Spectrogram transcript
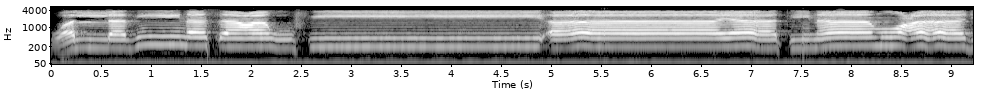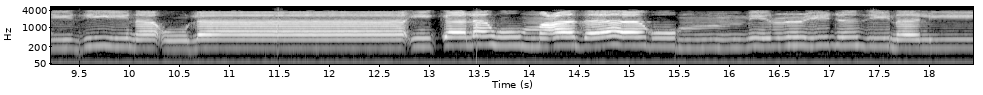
والذين سعوا في آياتنا معاجزين أولئك لهم عذاب من رجز أَلِيمٌ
